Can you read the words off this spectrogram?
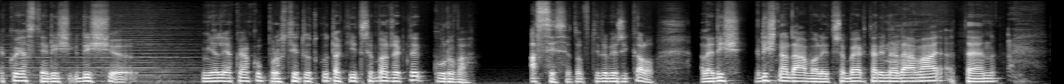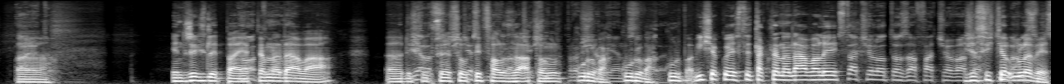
jako jasně, když, když eh, měli jako nějakou prostitutku, tak jí třeba řekli kurva. Asi se to v té době říkalo. Ale když, když nadávali, třeba jak tady nadává ten uh, Jindřich z Lipa, jak tam nadává, eh, když Měl mu přinesou ty falza a prošel kurva, jen kurva, kurva. Víš, jako jestli takhle nadávali, Stačilo to zafačovat. že si chtěl ulevit.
